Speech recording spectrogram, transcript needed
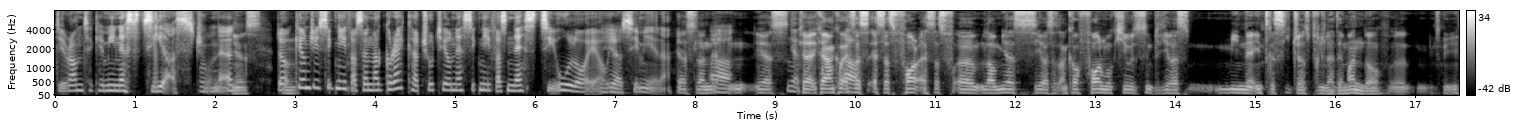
dirante ke mi ne scias ĉu ne? Yes. Do, mm. kion gi signifas? En la greca, ciu tio ne signifas nesciuloi au yes. simila? Yes, la ne, ah. yes. yes. Ca, ca anco ah. estas, estas, for, estas, um, uh, lau mia sio, estas anco formo, kiu simple diras, mi ne interesigas pri la demando. Uh, pri...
